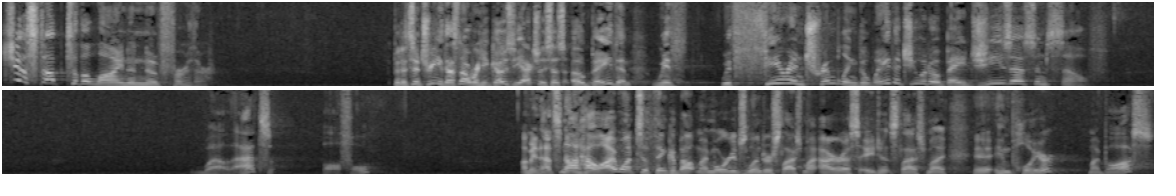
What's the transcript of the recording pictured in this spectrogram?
Just up to the line and no further. But it's intriguing. That's not where he goes. He actually says, obey them with, with fear and trembling, the way that you would obey Jesus himself. Well, that's awful. I mean, that's not how I want to think about my mortgage lender slash my IRS agent slash my uh, employer, my boss.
